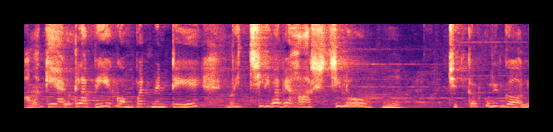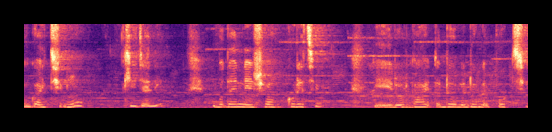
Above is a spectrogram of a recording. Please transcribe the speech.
আমাকে আচ্ছা। একলা পেয়ে কম্পার্টমেন্টে বিচ্ছিরিভাবে হাসছিল। চিৎকার করে গানও গাইছিল। কি জানি বোধহয় নেশা করেছে। এর ওর গায়ে তো ঢলে ঢলে পড়ছে।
